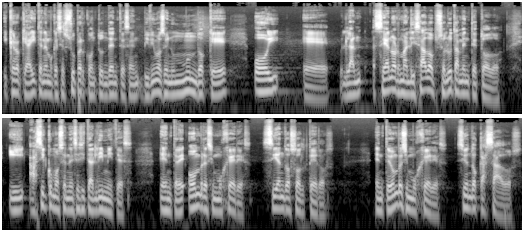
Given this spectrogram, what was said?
Y creo que ahí tenemos que ser súper contundentes. en- vivimos en un mundo que hoy eh, la- se ha normalizado absolutamente todo. Y así como se necesitan límites entre hombres y mujeres siendo solteros, entre hombres y mujeres siendo casados,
